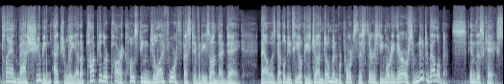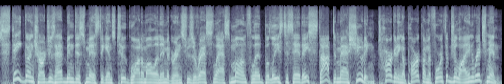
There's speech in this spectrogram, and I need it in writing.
planned mass shooting, actually, at a popular park hosting July 4th festivities on that day. Now, as WTOP's John Domen reports this Thursday morning, there are some new developments in this case. State gun charges have been dismissed against two Guatemalan immigrants whose arrests last month led police to say they stopped a mass shooting targeting a park on the 4th of July in Richmond.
